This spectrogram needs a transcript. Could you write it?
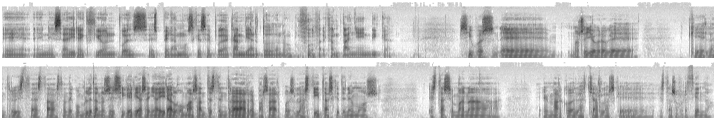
eh, en esa dirección, pues esperamos que se pueda cambiar todo, ¿no? Como la campaña indica. Sí, pues eh, no sé, yo creo que, que la entrevista está bastante completa. No sé si querías añadir algo más antes de entrar a repasar pues las citas que tenemos esta semana en el marco de las charlas que estás ofreciendo.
